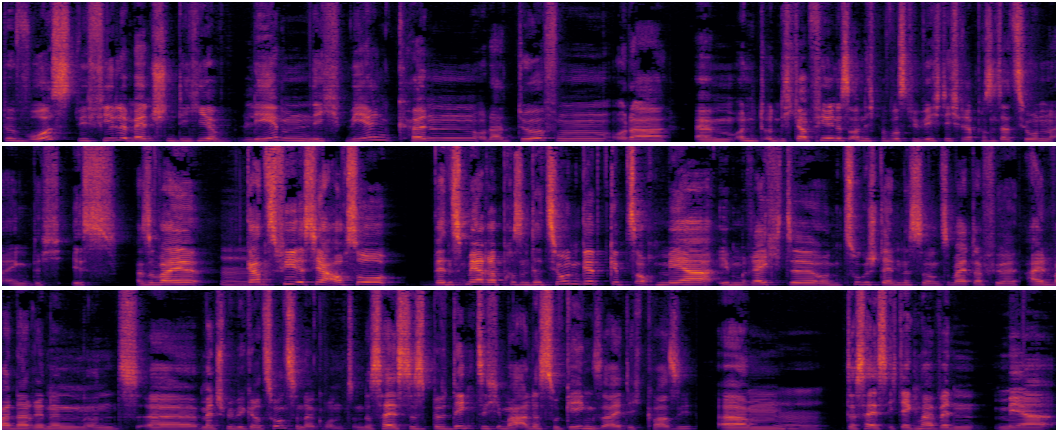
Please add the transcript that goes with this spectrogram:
bewusst, wie viele Menschen, die hier leben, nicht wählen können oder dürfen oder ähm, und, und ich glaube, vielen ist auch nicht bewusst, wie wichtig Repräsentation eigentlich ist. Also weil ganz viel ist ja auch so, wenn es mehr Repräsentation gibt, gibt es auch mehr eben Rechte und Zugeständnisse und so weiter für Einwanderinnen und äh, Menschen mit Migrationshintergrund. Und das heißt, es bedingt sich immer alles so gegenseitig quasi. Ähm, Das heißt, ich denke mal, wenn mehr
